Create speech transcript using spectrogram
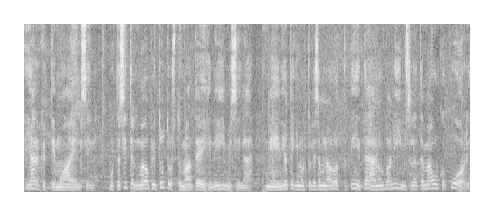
järkytti mua ensin. Mutta sitten kun mä opin tutustumaan teihin ihmisinä, niin jotenkin mulle tuli semmoinen olo, että niin, tämähän on vain ihmisellä tämä ulkokuori,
